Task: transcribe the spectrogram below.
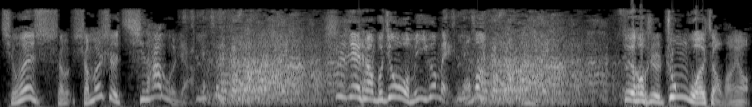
请问什么什么是其他国家？世界上不就我们一个美国吗？最后是中国小朋友，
